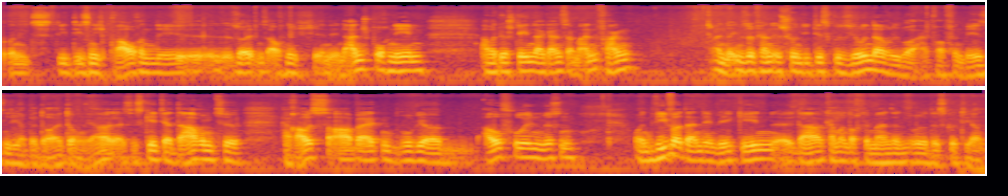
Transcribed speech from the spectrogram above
und die, die es nicht brauchen, die äh, sollten es auch nicht in, in Anspruch nehmen. Aber wir stehen da ganz am Anfang. Und insofern ist schon die Diskussion darüber einfach von wesentlicher Bedeutung. Ja. Also es geht ja darum, zu, herauszuarbeiten, wo wir aufholen müssen. Und wie wir dann den Weg gehen, äh, da kann man doch gemeinsam darüber diskutieren.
